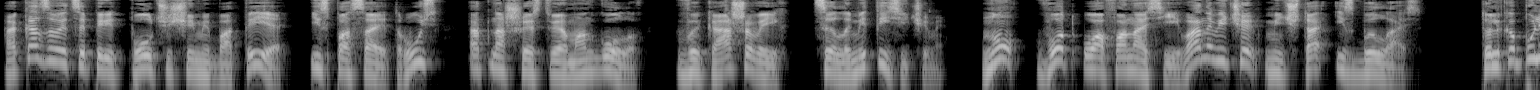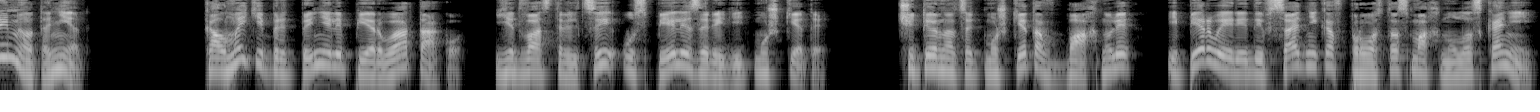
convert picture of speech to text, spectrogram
оказывается перед полчищами Батыя и спасает Русь от нашествия монголов, выкашивая их целыми тысячами? Ну, вот у Афанасия Ивановича мечта и сбылась. Только пулемета нет. Калмыки предприняли первую атаку. Едва стрельцы успели зарядить мушкеты. 14 мушкетов бахнули, и первые ряды всадников просто смахнуло с коней.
